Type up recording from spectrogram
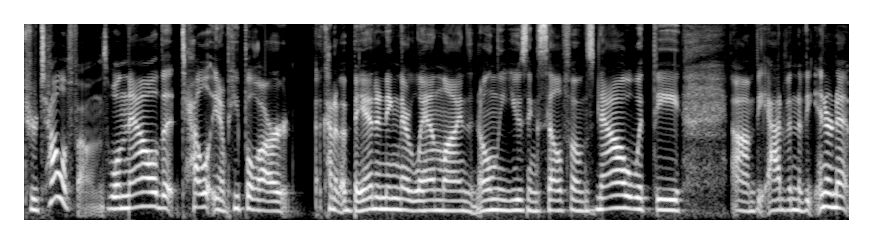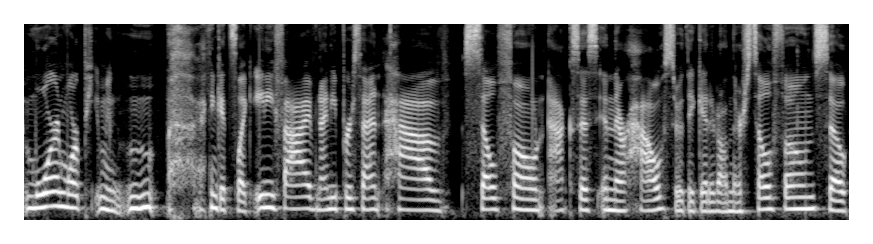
through telephones. Well, now that tele, you know, people are kind of abandoning their landlines and only using cell phones. Now, with the um, the advent of the internet, more and more. Pe- I mean, I think it's like 85, 90 percent have cell phone access in their house, or they get it on their cell phones. So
